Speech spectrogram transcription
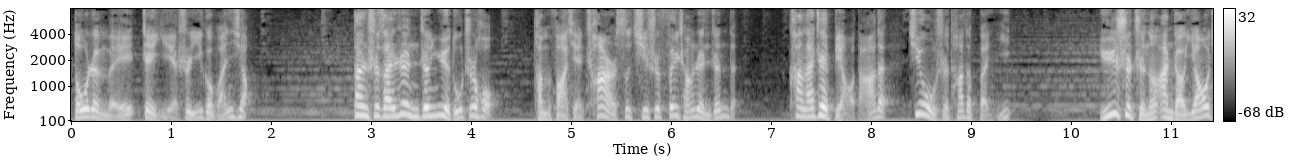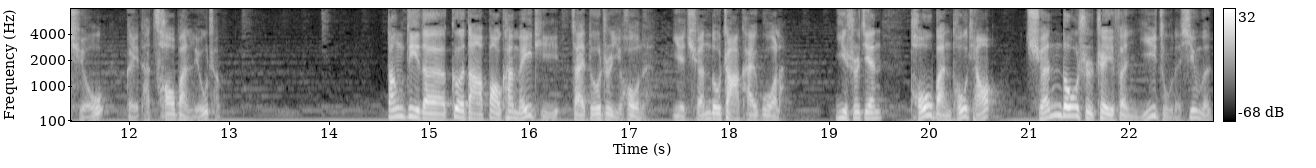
都认为这也是一个玩笑，但是在认真阅读之后，他们发现查尔斯其实非常认真的，看来这表达的就是他的本意，于是只能按照要求给他操办流程。当地的各大报刊媒体在得知以后呢，也全都炸开锅了，一时间头版头条全都是这份遗嘱的新闻，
